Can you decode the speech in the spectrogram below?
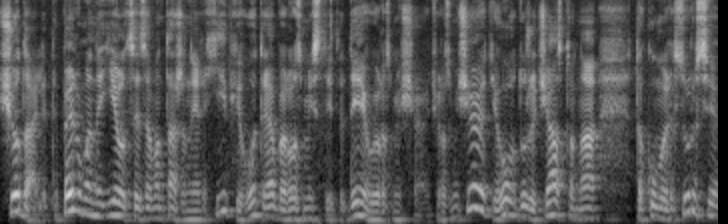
Що далі? Тепер у мене є оцей завантажений архів, його треба розмістити. Де його розміщають? Розміщають його дуже часто на такому ресурсі,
